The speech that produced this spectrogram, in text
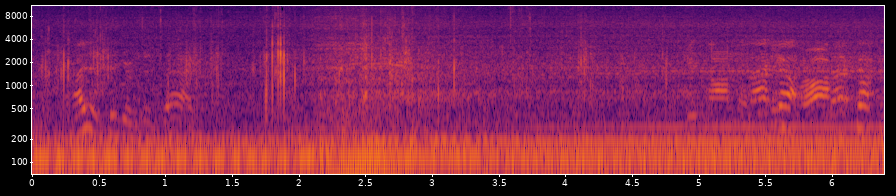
Back up. Rock. Back up.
